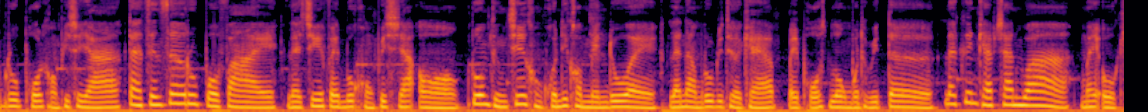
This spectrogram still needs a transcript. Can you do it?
ปรูปโพสต์ของพิชยา แต่เซ็นเซอร์รูปโปรไฟล์และชื่อ Facebook ของพิชยาออก รวมถึงชื่อของคนที่คอมเมนต์ด้วย และนำรูปที่เธอแคปไปโพสต์ลงบนทวิตเตอร์และขึ้นแคปชั่นว่าไม่โอเค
